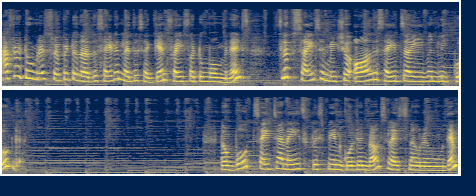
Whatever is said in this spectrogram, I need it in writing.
After 2 minutes, flip it to the other side and let this again fry for 2 more minutes. Flip sides and make sure all the sides are evenly cooked. Now both sides are nice crispy and golden brown so let's now remove them.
